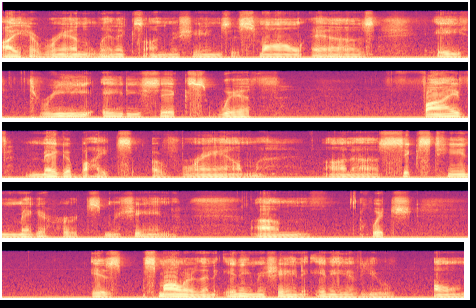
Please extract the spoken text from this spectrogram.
I have ran Linux on machines as small as a 386 with 5 megabytes of RAM on a 16 megahertz machine um, which is smaller than any machine any of you own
